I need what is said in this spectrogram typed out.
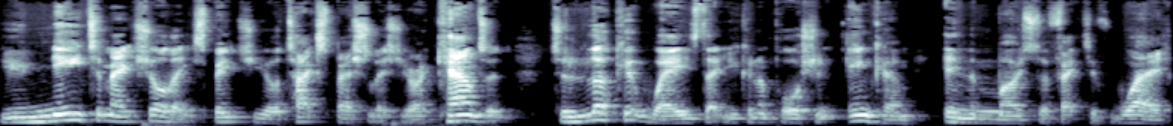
You need to make sure that you speak to your tax specialist, your accountant, to look at ways that you can apportion income in the most effective way.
